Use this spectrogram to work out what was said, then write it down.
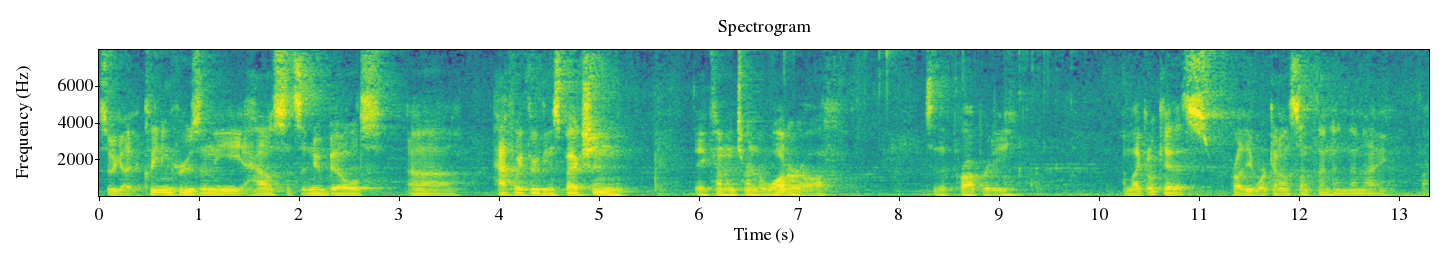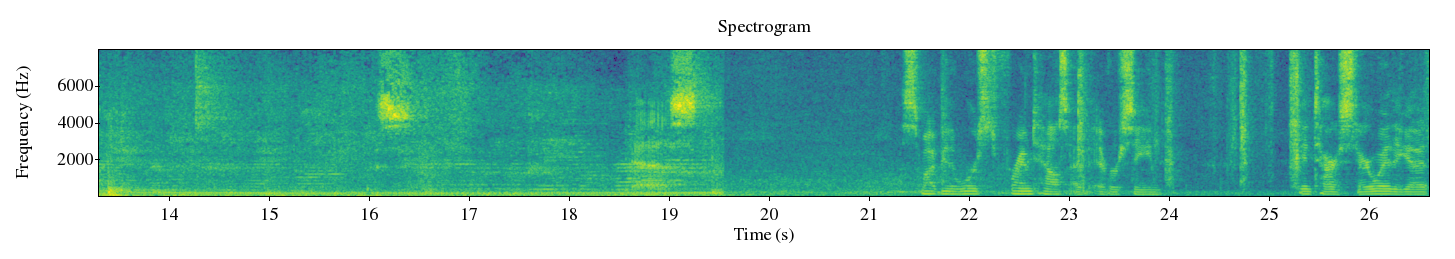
So we got cleaning crews in the house. It's a new build. Uh, halfway through the inspection, they come and turn the water off to the property. I'm like, okay, that's probably working on something. And then I find this. Yes. This might be the worst framed house I've ever seen. The entire stairway, they got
